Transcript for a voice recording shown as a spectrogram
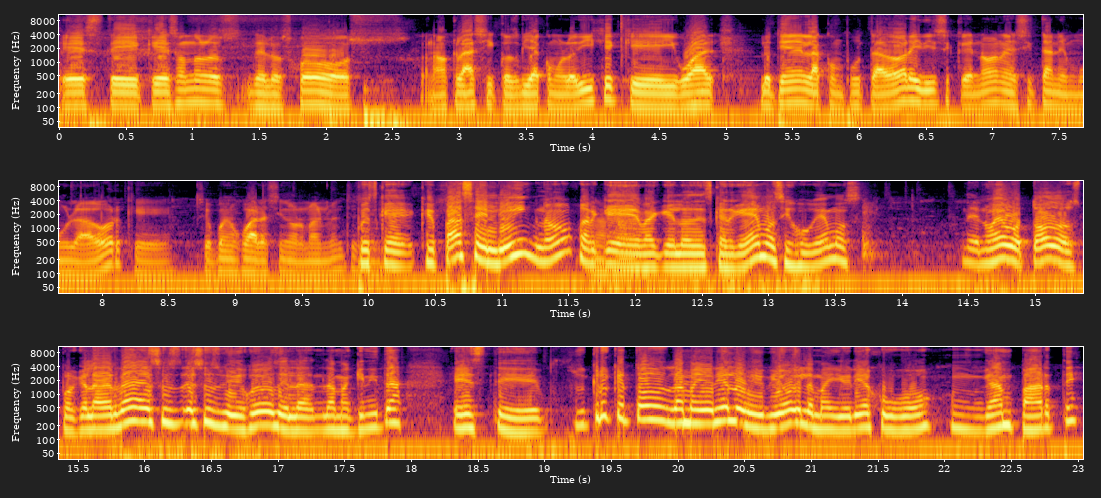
Este, que son de los, de los juegos no, clásicos, ya como lo dije, que igual lo tienen en la computadora y dice que no necesitan emulador, que se pueden jugar así normalmente. Pues que, que pase el link, ¿no? Para que, para que lo descarguemos y juguemos de nuevo todos. Porque la verdad, esos, esos videojuegos de la, la maquinita, este, pues creo que todos, la mayoría lo vivió y la mayoría jugó en gran parte.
